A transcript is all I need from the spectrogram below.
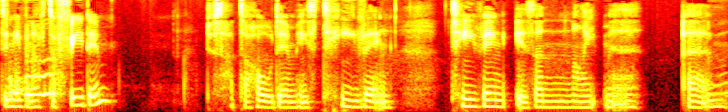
Didn't even have to feed him. Just had to hold him. He's teething. Teething is a nightmare. Um,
